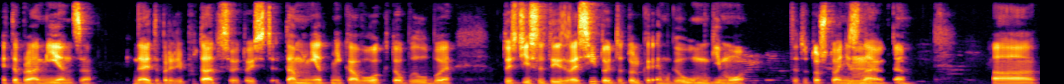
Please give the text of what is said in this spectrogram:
это про Менза, да, это про репутацию, то есть там нет никого, кто был бы, то есть если ты из России, то это только МГУ, МГИМО, это то, что они М. знают, да. А,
